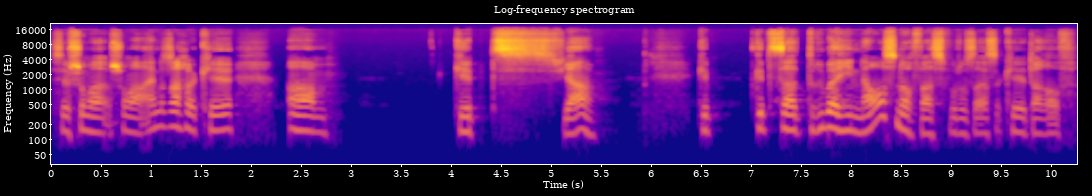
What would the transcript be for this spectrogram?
ist ja schon mal schon mal eine Sache. Okay, ähm, gibt's ja Gibt es da drüber hinaus noch was, wo du sagst, okay, darauf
